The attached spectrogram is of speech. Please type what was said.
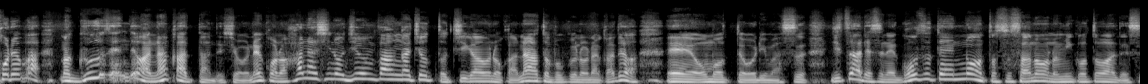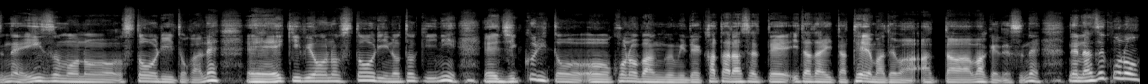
これは、まあ、偶然ではなかったんでしょうね。この話の順番がちょっと違うのかなと僕の中では、えー、思っております。実はですね、五頭天皇とスサノオの御事はですね、出雲のストーリーとかね、えー、疫病のストーリーの時に、えー、じっくりとこの番組で語らせていただいたテーマではあったわけですね。で、なぜこの、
